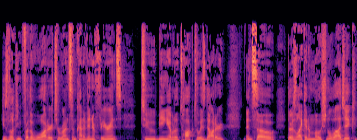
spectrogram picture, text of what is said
He's looking for the water to run some kind of interference to being able to talk to his daughter. And so there's like an emotional logic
